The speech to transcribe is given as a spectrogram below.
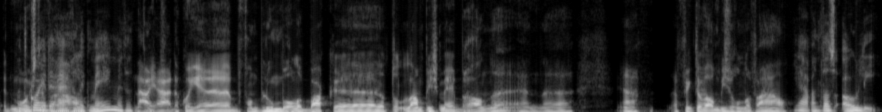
het mooiste kon je er verhaal. eigenlijk mee met dat? Nou ja, dan kon je van bloembollenbak eh, tot lampjes mee branden. En ja, dat vind ik toch wel een bijzonder verhaal. Ja, want dat was olie.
